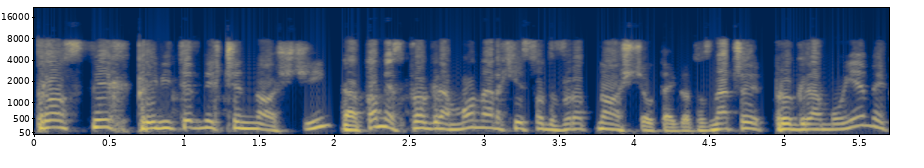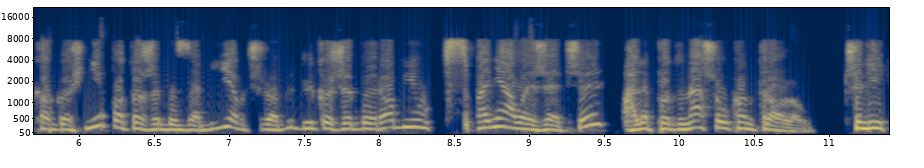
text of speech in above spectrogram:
prostych, prymitywnych czynności. Natomiast program Monarch jest odwrotnością tego. To znaczy, programujemy kogoś nie po to, żeby zabijał czy robił, tylko żeby robił wspaniałe rzeczy, ale pod naszą kontrolą. Czyli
